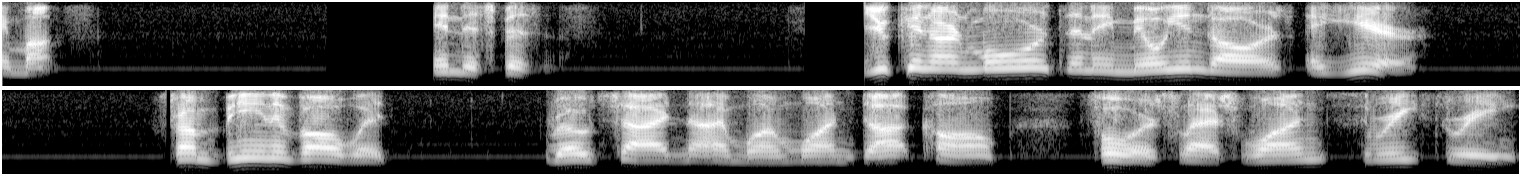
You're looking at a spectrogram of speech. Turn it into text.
a month in this business. You can earn more than a million dollars a year from being involved with roadside911.com forward slash 133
